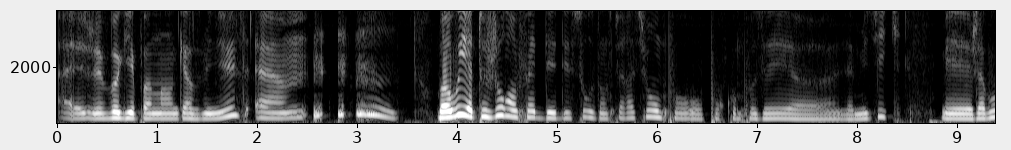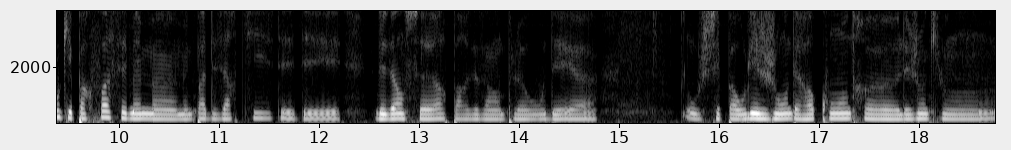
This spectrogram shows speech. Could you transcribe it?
Allez, je vais boguer pendant 15 minutes. Euh, bah oui, il y a toujours en fait des, des sources d'inspiration pour, pour composer euh, la musique. Mais j'avoue que parfois, c'est même, euh, même pas des artistes, des, des, des danseurs par exemple, ou des. euh, ou je sais pas, ou les gens, des rencontres, les gens qui, ont,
